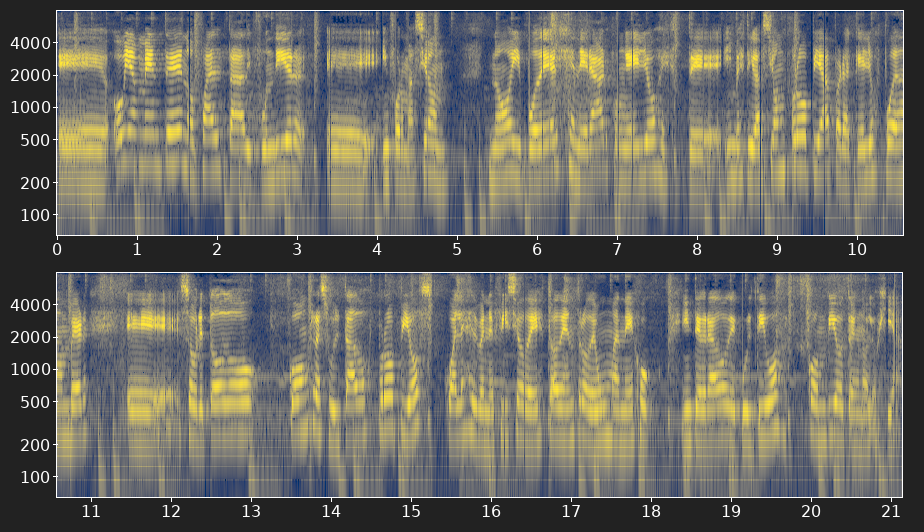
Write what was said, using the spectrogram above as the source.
Eh, obviamente nos falta difundir eh, información ¿no? y poder generar con ellos este, investigación propia para que ellos puedan ver eh, sobre todo con resultados propios, cuál es el beneficio de esto dentro de un manejo integrado de cultivos con biotecnología.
